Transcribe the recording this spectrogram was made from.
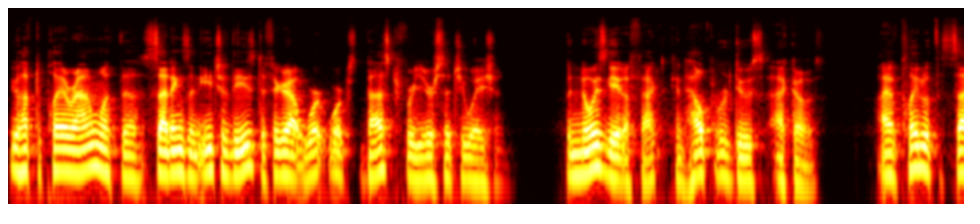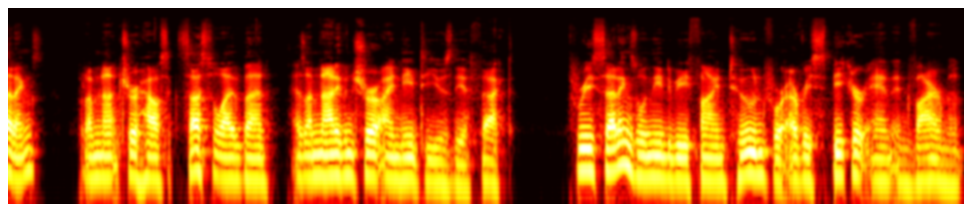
You'll have to play around with the settings in each of these to figure out what works best for your situation. The noise gate effect can help reduce echoes. I have played with the settings but I'm not sure how successful I've been as I'm not even sure I need to use the effect. Three settings will need to be fine-tuned for every speaker and environment.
